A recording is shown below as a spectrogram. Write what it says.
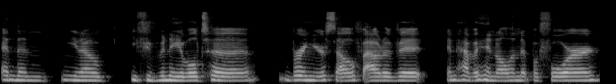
and then you know if you've been able to bring yourself out of it and have a handle on it before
